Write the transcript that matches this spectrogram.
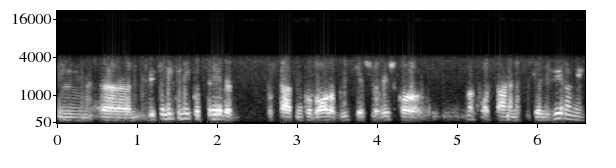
In uh, v bistvu niti ni potrebe postati neko golo bitje človeško, lahko ostanemo socializirani.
